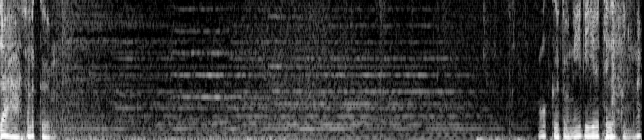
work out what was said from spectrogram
จ้าซะเหลือเกินโอ้เกิดตรงนี้ดีแล้วเจอหินนะ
